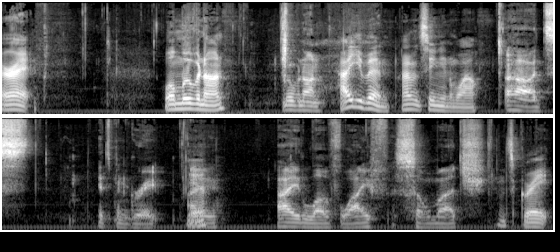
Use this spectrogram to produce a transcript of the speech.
All right. Well, moving on. Moving on. How you been? I haven't seen you in a while. Oh, it's it's been great. Yeah? I I love life so much. It's great.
